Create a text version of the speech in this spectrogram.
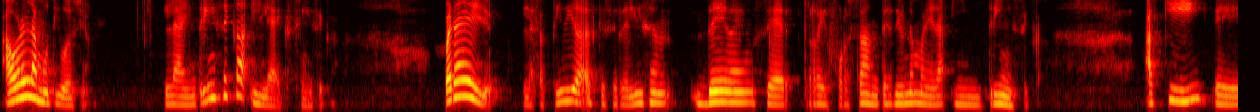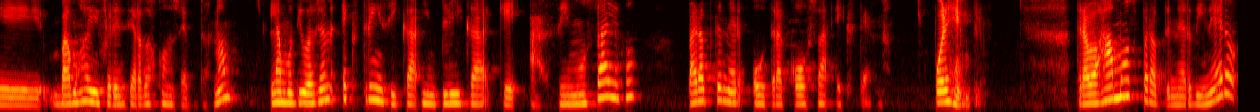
Ahora la motivación, la intrínseca y la extrínseca. Para ello, las actividades que se realicen deben ser reforzantes de una manera intrínseca. Aquí eh, vamos a diferenciar dos conceptos, ¿no? La motivación extrínseca implica que hacemos algo para obtener otra cosa externa. Por ejemplo, trabajamos para obtener dinero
